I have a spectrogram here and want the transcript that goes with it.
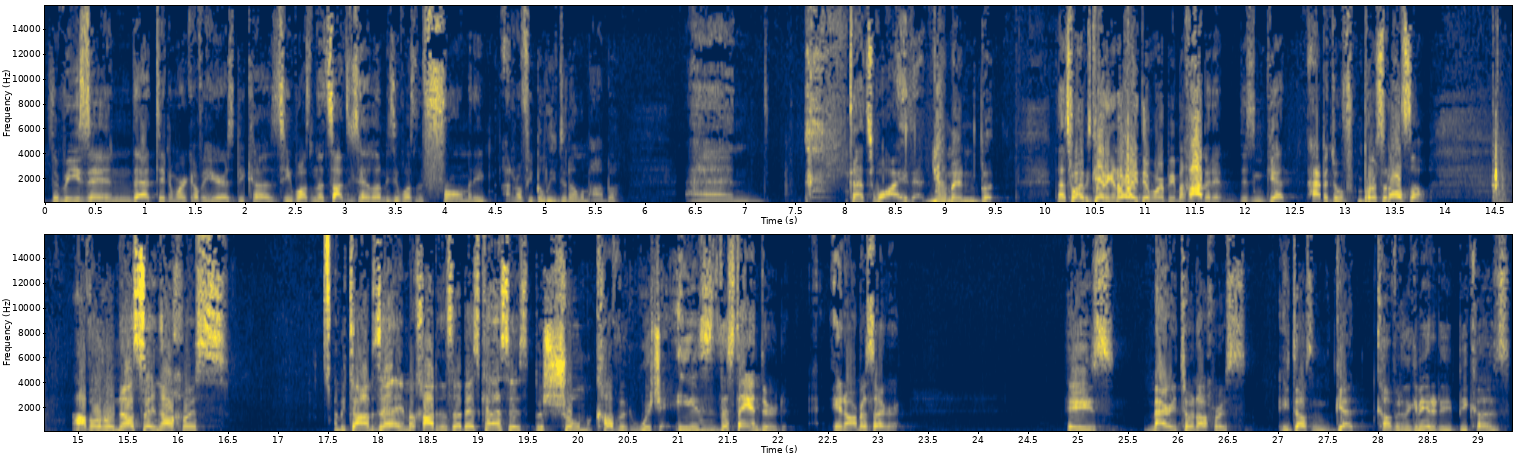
the reason that didn't work over here is because he wasn't a tzaddik Salem, he wasn't from, and he, I don't know if he believed in Olam Haba, and that's why human, but that's why I was getting annoyed. They weren't being mechabed him. Doesn't get happen to a person also. Avahu nasei nachris. Mitam zeh mechabed sebez knesses b'shum covered, which is the standard in our Messiah. He's married to an achris. He doesn't get covered in the community because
